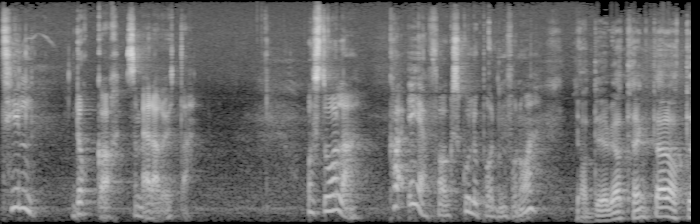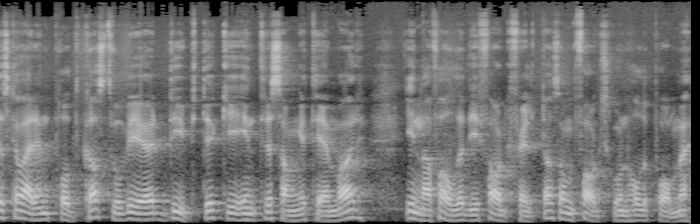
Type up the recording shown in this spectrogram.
til dere som er der ute. Og Ståle, hva er Fagskolepodden for noe? Ja, Det vi har tenkt er at det skal være en podkast hvor vi gjør dypdykk i interessante temaer innenfor alle de fagfelta som fagskolen holder på med.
